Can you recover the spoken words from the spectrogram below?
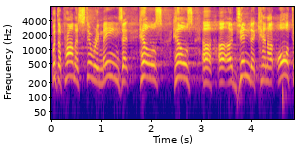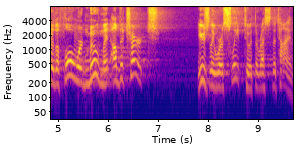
But the promise still remains that hell's, hell's uh, uh, agenda cannot alter the forward movement of the church. Usually we're asleep to it the rest of the time.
